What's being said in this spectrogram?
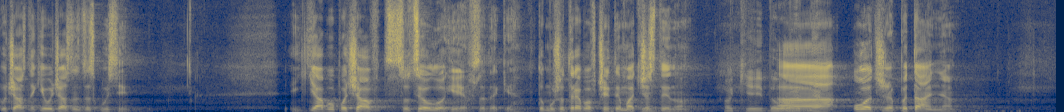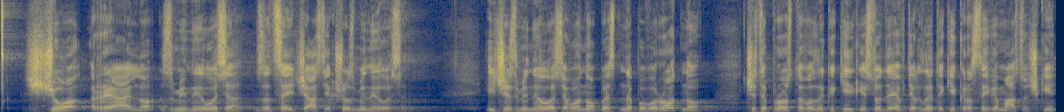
учасників і учасниць дискусії. Я би почав з соціології все-таки, тому що треба вчити матчастину. Окей, доброго дня. Отже, питання. Що реально змінилося за цей час, якщо змінилося? І чи змінилося воно без неповоротно, чи це просто велика кількість людей вдягли такі красиві масочки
